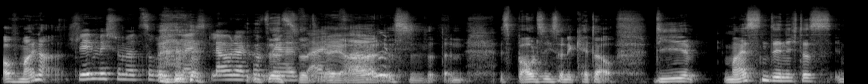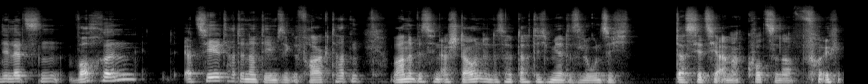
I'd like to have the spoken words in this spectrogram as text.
auf meine Ich lehne mich schon mal zurück, weil ich glaube, da kommt mehr als wird, eins. ja, ja, das wird dann, es baut sich so eine Kette auf. Die meisten, denen ich das in den letzten Wochen erzählt hatte, nachdem sie gefragt hatten, waren ein bisschen erstaunt und deshalb dachte ich mir, das lohnt sich, das jetzt hier einmal kurz in der Folge,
